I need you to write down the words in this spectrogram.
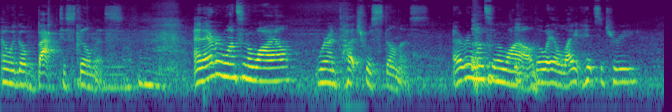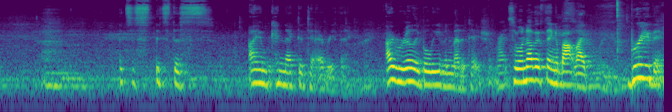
and we go back to stillness. Mm-hmm. And every once in a while, we're in touch with stillness. every once in a while, the way a light hits a tree, it's this, it's this. I am connected to everything. I really believe in meditation, right? So another thing about like breathing.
